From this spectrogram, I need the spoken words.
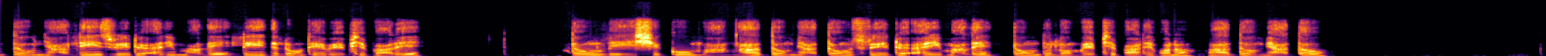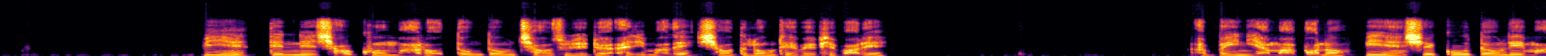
93ညာ4ဆိုတဲ့အတွက်အဲ့ဒီမှာလေ4တလုံးထဲပဲဖြစ်ပါတယ်3489မှာ93ညာ3ဆိုတဲ့အတွက်အဲ့ဒီမှာလေ3တလုံးပဲဖြစ်ပါတယ်ပေါ့နော်93ညာ3ပြီးရင်တင်းနှစ်6ခွန်မှာတော့336ဆိုတဲ့အတွက်အဲ့ဒီမှာလေ6တလုံးထဲပဲဖြစ်ပါတယ် အပိတ်နေရာမှာပေါ့နော်ပြီးရင်8934မှာ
